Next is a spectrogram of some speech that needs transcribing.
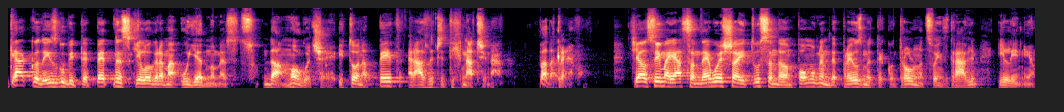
Kako da izgubite 15 kg u jednom mjesecu? Da, moguće je i to na pet različitih načina. Pa da krenemo. Ćao svima, ja sam Nebojša i tu sam da vam pomognem da preuzmete kontrolu nad svojim zdravljem i linijom.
